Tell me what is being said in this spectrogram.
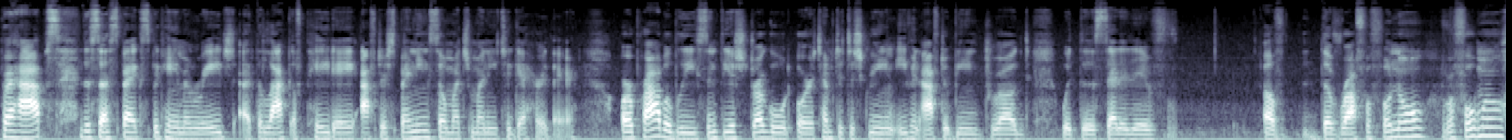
Perhaps the suspects became enraged at the lack of payday after spending so much money to get her there. Or probably Cynthia struggled or attempted to scream even after being drugged with the sedative of the Rafofonol, Rafomo,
